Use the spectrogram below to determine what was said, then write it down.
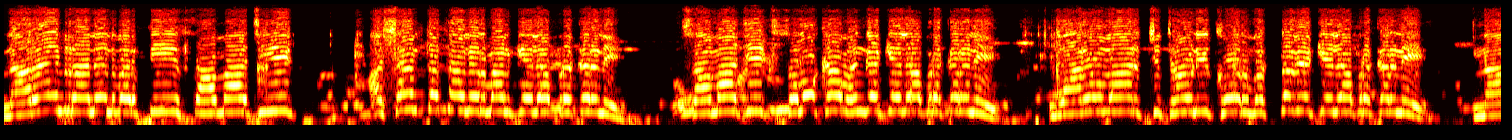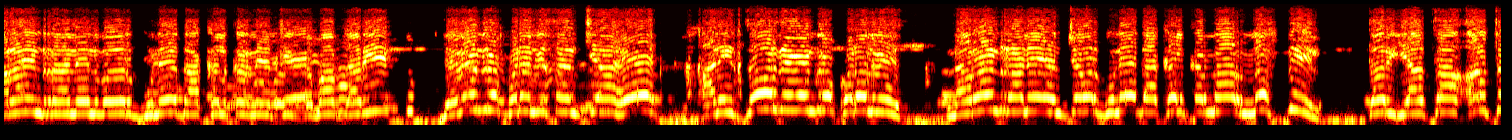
नारायण राणेंवरती सामाजिक अशांतता निर्माण केल्या प्रकरणी सामाजिक सलोखा भंग केल्या प्रकरणी वारंवार चिथावणीखोर वक्तव्य केल्या प्रकरणी नारायण राणेंवर गुन्हे दाखल करण्याची जबाबदारी देवेंद्र फडणवीसांची आहे. आणि जर देवेंद्र फडणवीस नारायण राणे यांच्यावर गुन्हे दाखल करणार नसतील तर याचा अर्थ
